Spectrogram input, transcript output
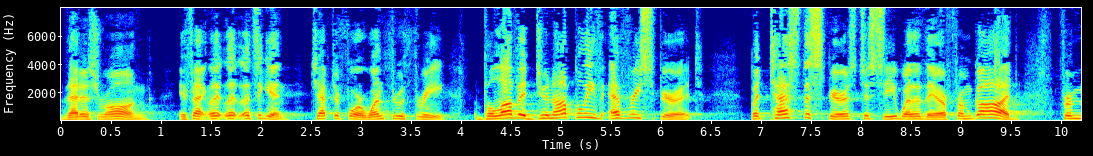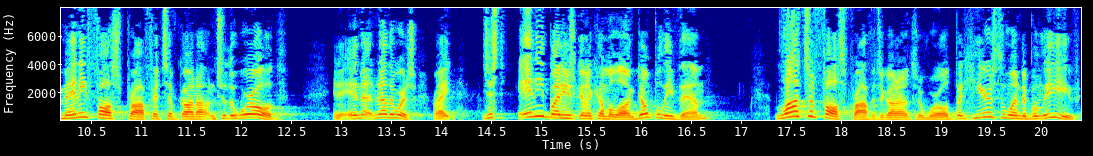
That is wrong. In fact, let, us let, again, chapter 4, 1 through 3. Beloved, do not believe every spirit, but test the spirits to see whether they are from God. For many false prophets have gone out into the world. In, in, in other words, right? Just anybody who's going to come along, don't believe them. Lots of false prophets have gone out into the world, but here's the one to believe.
